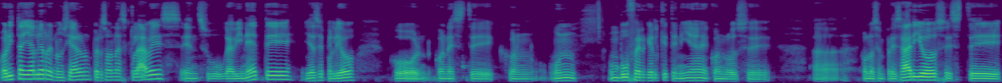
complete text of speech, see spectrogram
ahorita ya le renunciaron personas claves en su gabinete, ya se peleó con, con este, con un, un buffer que él que tenía con los, eh, ah, con los empresarios, este,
